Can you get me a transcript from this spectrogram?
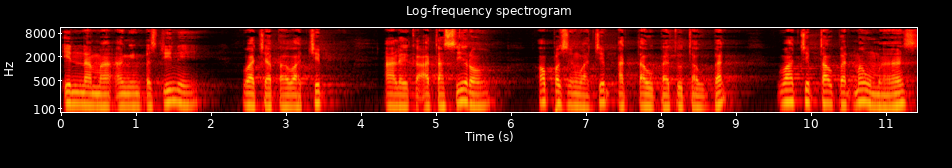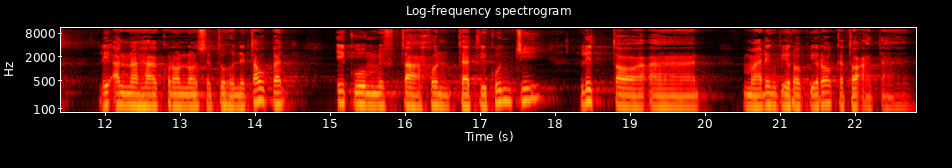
innama angin pestini wajib wajib alaika atas siro. Apa sing wajib? At-taubatu taubat. Wajib taubat mau mas? Li annaha krono setuhune taubat. Iku miftahun dadi kunci lit taat maring piro-piro ketaatan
